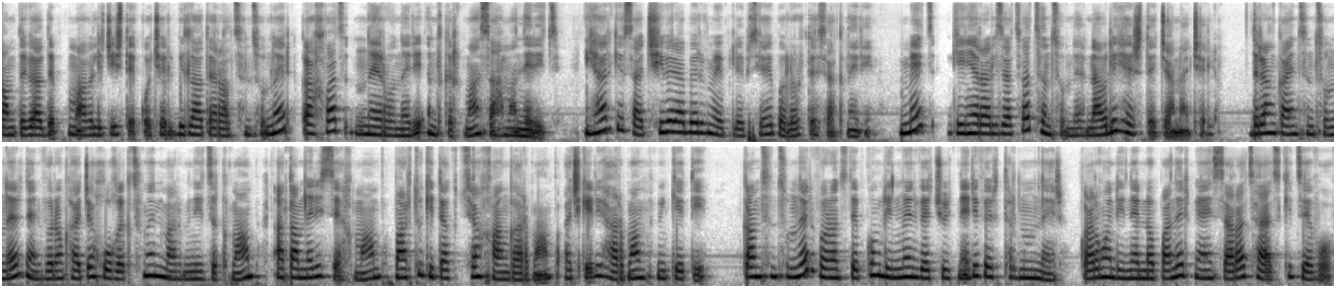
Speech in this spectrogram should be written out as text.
կամ տվյալ դեպքում ավելի ճիշտ է կոչել բիլատերալ ցնցումներ, կախված նեյրոնների ընդգրկման սահմաններից։ Իհարկե, սա չի վերաբերվում էպիլեպսիայի բոլոր տեսակներին։ Մեծ գեներալիզացված ցնցումներն ավելի հեշտ է ճանաչել։ Դրանք այն ցնցումներն են, որոնք հաճախ ուղեկցվում են մարմնի ձգմամբ, ատամների սեղմամբ, մարդու գիտակցության խանգարմամբ, աչքերի հարմամբ մի կետի։ Կան ցնցումներ, որոնց դեպքում լինում են վերջույթների վերթռնումներ։ Կարող են լինել նոպաներ միայն սառած հայացքի ձևով։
